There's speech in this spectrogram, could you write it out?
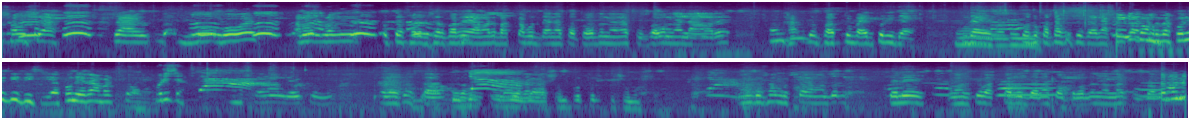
সমস্যা বউ- আমার অত্যাচার বিচার করে আমার ভাত কাপড় দেয় না তত্ত্ব নেয় না খুব নেয় না আমার তো বাইর করে দেয়। কোনো কথা কিছু জানা বন্ধটা করে দিয়ে দিছি এখন এরা আমার সমস্যা আমাদের সমস্যা আমাদের ছেলে আমাদেরকে বাচ্চা জানা তত্ত্বাবধান জানা খুব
